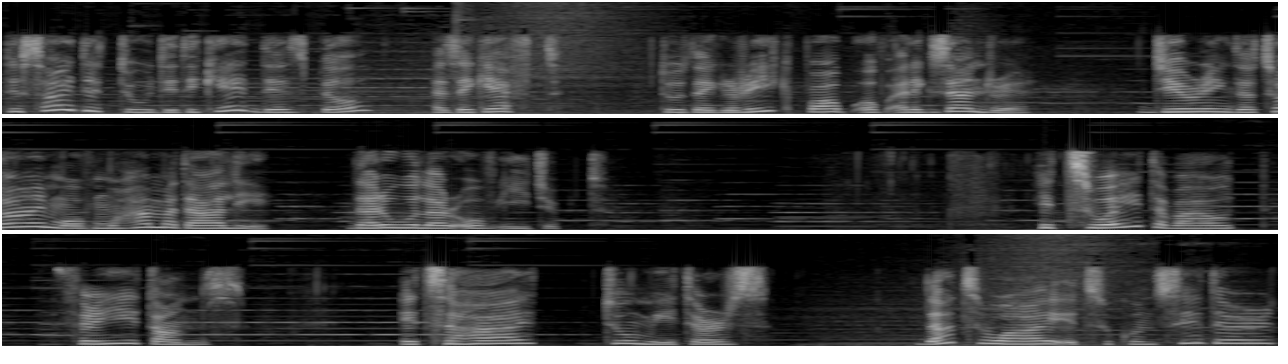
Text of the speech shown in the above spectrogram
decided to dedicate this bell as a gift to the Greek Pope of Alexandria during the time of Muhammad Ali, the ruler of Egypt. Its weight about 3 tons. Its height 2 meters. That's why it's considered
